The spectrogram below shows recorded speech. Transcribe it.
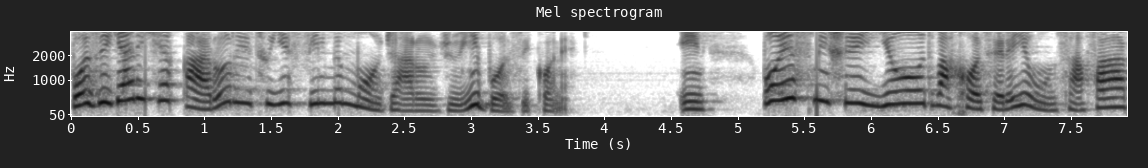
بازیگری که قراره توی فیلم ماجراجویی بازی کنه. این باعث میشه یاد و خاطره اون سفر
